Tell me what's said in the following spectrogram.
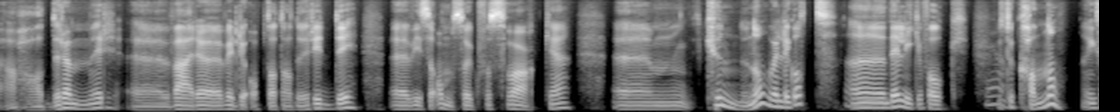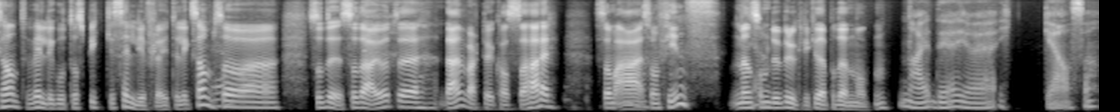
ha drømmer, eh, være veldig opptatt av det ryddig, eh, vise omsorg for svake, eh, kunne noe veldig godt. Eh, Mm. det liker folk. Ja. Hvis du kan noe, ikke sant? Veldig god til å spikke seljefløyte, liksom. Ja. Så, eh, så, det, så det er jo et eh, Det er en verktøykasse her som, er, som fins, men som du bruker ikke det på den måten. Nei, det gjør jeg ikke, altså.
